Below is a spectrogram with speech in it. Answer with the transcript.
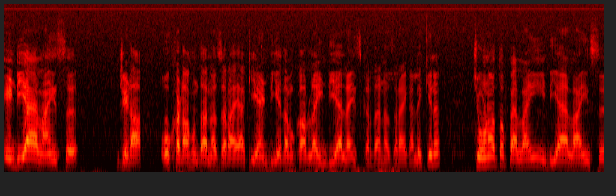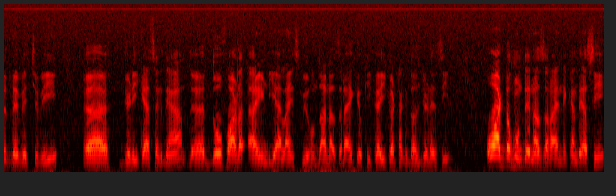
ਇੰਡੀਆ ਅਲਾਈਅੰਸ ਜਿਹੜਾ, ਉਹ ਖੜਾ ਹੁੰਦਾ ਨਜ਼ਰ ਆਇਆ ਕਿ ਐਨਡੀਏ ਦਾ ਮੁਕਾਬਲਾ ਇੰਡੀਆ ਅਲਾਈਅੰਸ ਕਰਦਾ ਨਜ਼ਰ ਆਏਗਾ। ਲੇਕਿਨ ਚੋਣਾਂ ਤੋਂ ਪਹਿਲਾਂ ਹੀ ਇੰਡੀਆ ਅਲਾਈਅੰਸ ਦੇ ਵਿੱਚ ਵੀ ਜਿਹੜੀ ਕਹਿ ਸਕਦੇ ਆ ਦੋ ਫੜ ਇੰਡੀਆ ਅਲਾਈਅੰਸ ਵੀ ਹੁੰਦਾ ਨਜ਼ਰ ਆਇਆ, ਕਿਉਂਕਿ ਕਈ ਘਟਕ ਦਲ ਜਿਹੜੇ ਸੀ, ਉਹ ਅੱਡ ਹੁੰਦੇ ਨਜ਼ਰ ਆਏ ਨੇ। ਕਹਿੰਦੇ ਅਸੀਂ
